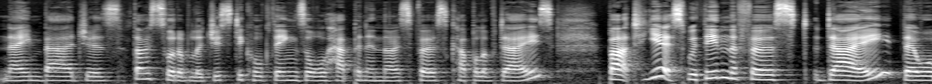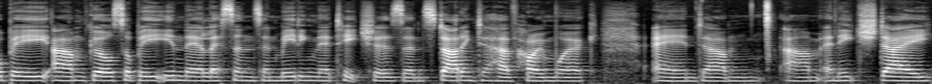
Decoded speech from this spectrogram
name badges. Those sort of logistical things all happen in those first couple of days. But yes, within the first day, there will be um, girls will be in their lessons and meeting their teachers and starting to have homework. And um, um and each day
